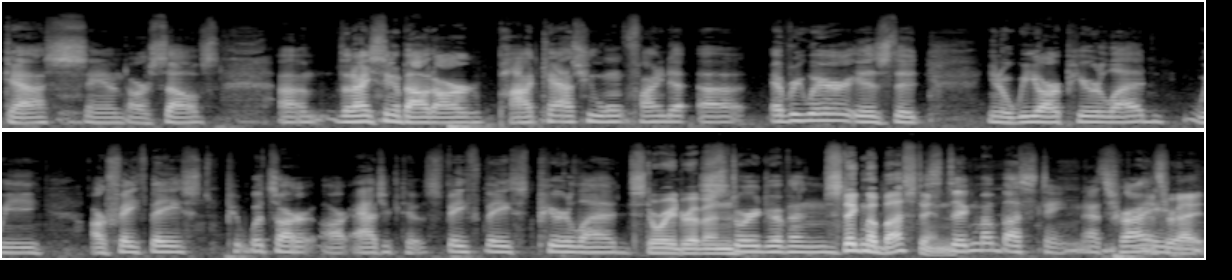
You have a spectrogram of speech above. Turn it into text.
guests and ourselves. Um, the nice thing about our podcast, you won't find it uh, everywhere, is that you know we are peer led. We are faith based. What's our our adjectives? Faith based, peer led, Story driven, story driven, stigma busting. stigma busting. That's right. That's right.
